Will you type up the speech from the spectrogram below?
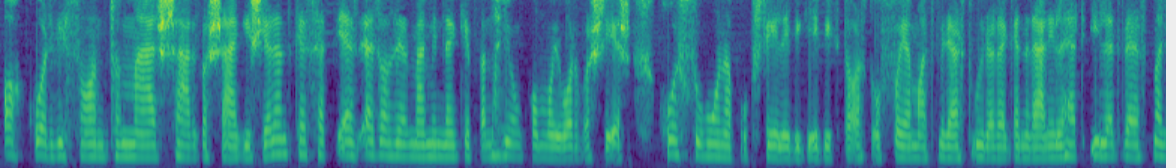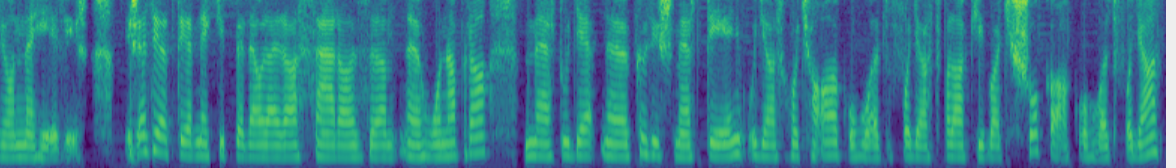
akkor viszont már sárgaság is jelentkezhet. Ez, ez azért már mindenképpen nagyon komoly orvosi és hosszú hónapok, fél évig, évig tartó folyamat folyamat, mire ezt újra regenerálni lehet, illetve ez nagyon nehéz is. És ezért térnék ki például erre a száraz hónapra, mert ugye közismert tény, ugye az, hogyha alkoholt fogyaszt valaki, vagy sok alkoholt fogyaszt,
